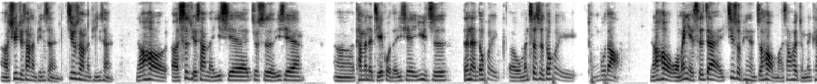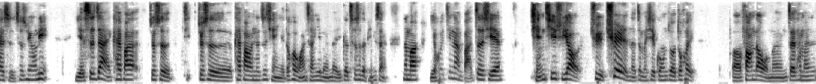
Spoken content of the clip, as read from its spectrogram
呃需求上的评审、技术上的评审，然后呃视觉上的一些就是一些嗯他们的结果的一些预知等等都会呃我们测试都会同步到，然后我们也是在技术评审之后马上会准备开始测试用力。也是在开发，就是就是开发完成之前，也都会完成一轮的一个测试的评审。那么也会尽量把这些前期需要去确认的这么一些工作，都会呃放到我们在他们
